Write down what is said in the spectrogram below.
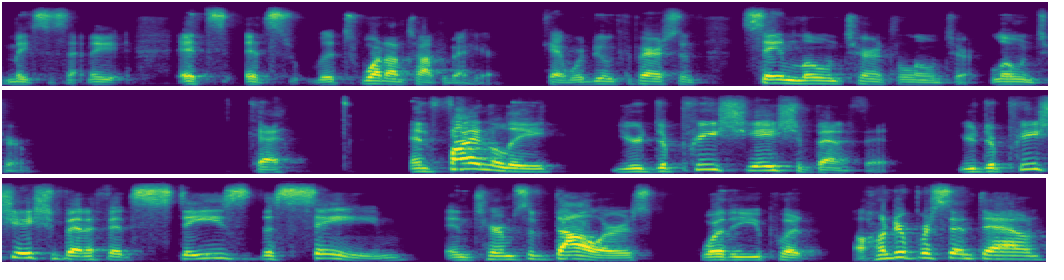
makes sense. It's it's it's what I'm talking about here. Okay, we're doing comparison, same loan term to loan term, loan term. Okay. And finally, your depreciation benefit. Your depreciation benefit stays the same in terms of dollars, whether you put 100% down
